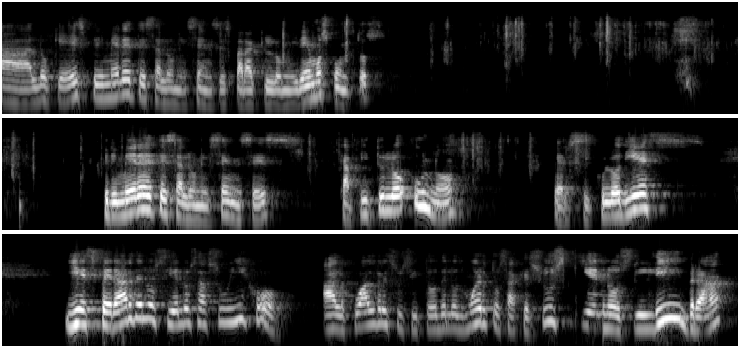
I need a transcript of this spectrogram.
a lo que es 1 Tesalonicenses para que lo miremos juntos. Primera de Tesalonicenses, capítulo 1, versículo 10. Y esperar de los cielos a su Hijo, al cual resucitó de los muertos, a Jesús, quien nos libra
